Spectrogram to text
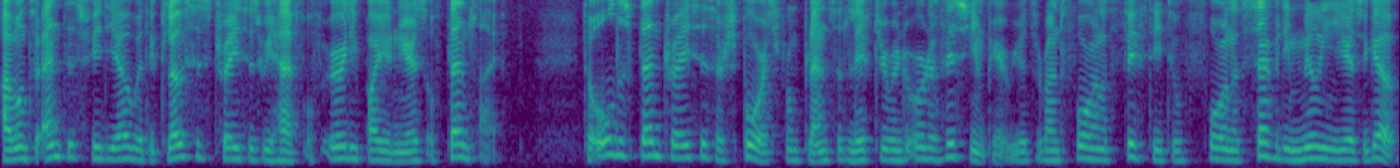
I want to end this video with the closest traces we have of early pioneers of plant life. The oldest plant traces are spores from plants that lived during the Ordovician period around 450 to 470 million years ago.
